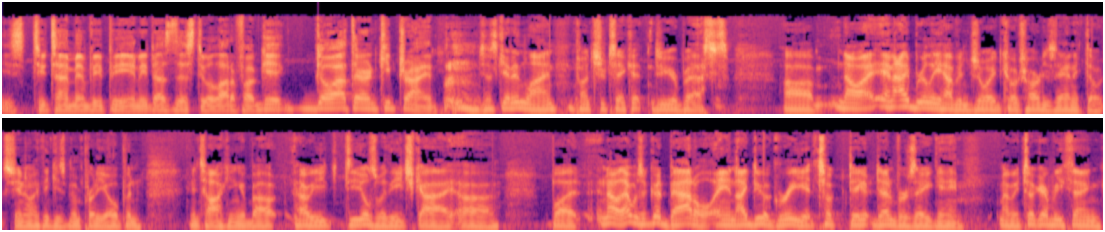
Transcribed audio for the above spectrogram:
He's two-time MVP, and he does this to a lot of folks. Get, go out there and keep trying. Just get in line, punch your ticket, do your best. Um, no, I, and I really have enjoyed Coach Hardy's anecdotes. You know, I think he's been pretty open in talking about how he deals with each guy. Uh, but no, that was a good battle, and I do agree. It took Denver's A game. I mean, it took everything.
